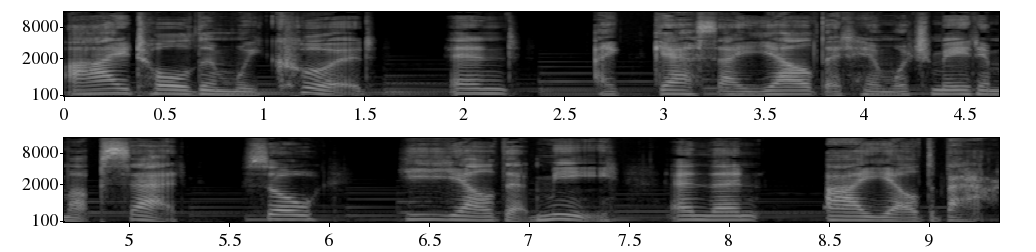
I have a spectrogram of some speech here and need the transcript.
I told him we could, and I guess I yelled at him, which made him upset. So he yelled at me, and then I yelled back.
